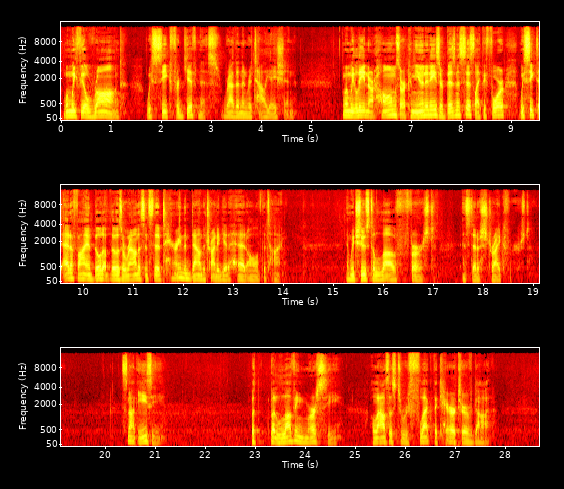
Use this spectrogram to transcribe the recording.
When we feel wronged, we seek forgiveness rather than retaliation. When we lead in our homes or our communities or businesses, like before, we seek to edify and build up those around us instead of tearing them down to try to get ahead all of the time. And we choose to love first instead of strike first. It's not easy. But, but loving mercy allows us to reflect the character of God.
